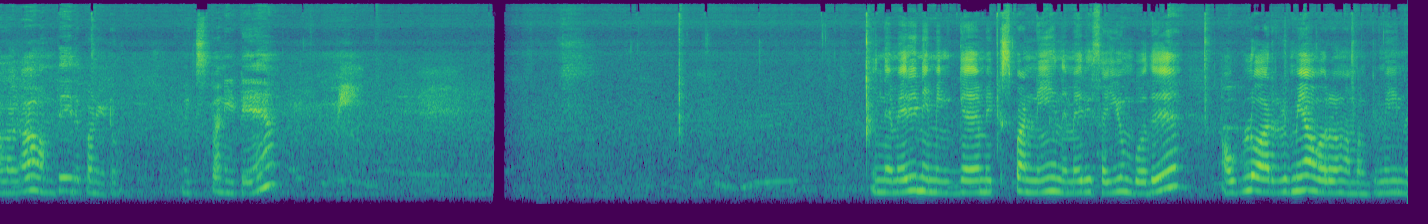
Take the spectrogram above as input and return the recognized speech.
அழகாக வந்து இது பண்ணிட்டோம். மிக்ஸ் பண்ணிவிட்டு இந்தமாரி நீ இங்கே மிக்ஸ் பண்ணி இந்தமாரி செய்யும்போது அவ்வளோ அருமையாக வரும் நமக்கு மீன்.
